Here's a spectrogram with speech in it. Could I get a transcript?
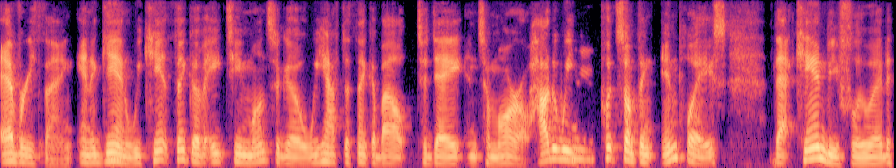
everything. And again, we can't think of 18 months ago. We have to think about today and tomorrow. How do we Mm. put something in place that can be fluid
